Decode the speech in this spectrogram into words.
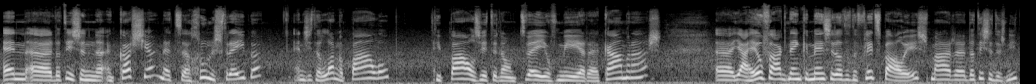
En uh, dat is een, een kastje met groene strepen. En er zit een lange paal op. Op die paal zitten dan twee of meer camera's. ja, heel vaak denken mensen dat het een flitspaal is, maar dat is het dus niet.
